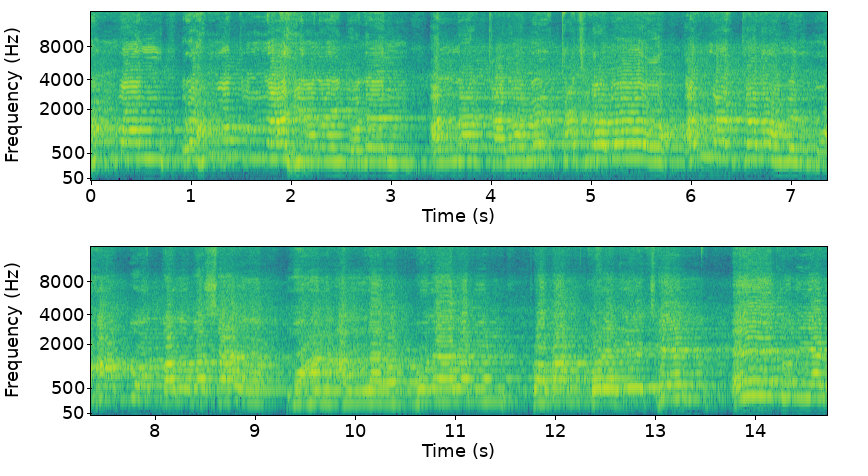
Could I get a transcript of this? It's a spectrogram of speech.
হাম্বল রহমতুল্লাহি আলাইহি বলেন, আল্লাহর কালামের তাজরাবা, আল্লাহর কালামের মহাব্বত, ভালোবাসা মহান আল্লাহ রব্বুল আলামিন প্রমাণ করে দিয়েছেন। এ দুনিয়ার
